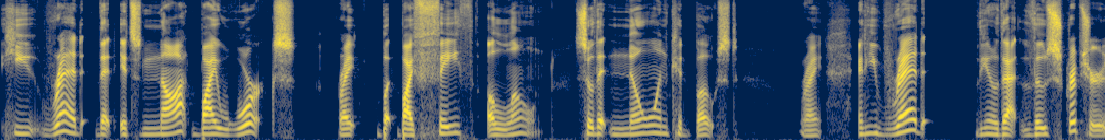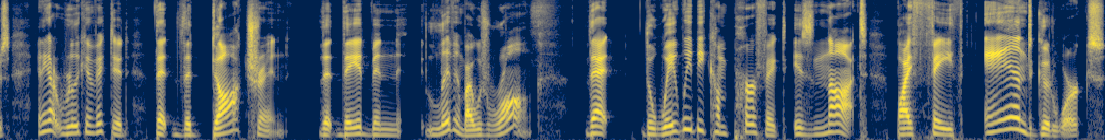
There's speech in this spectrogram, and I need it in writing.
he read that it's not by works, right, but by faith alone, so that no one could boast right? And he read you know that those scriptures and he got really convicted that the doctrine that they had been living by was wrong that the way we become perfect is not by faith and good works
